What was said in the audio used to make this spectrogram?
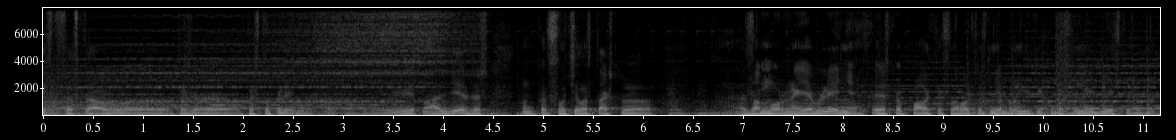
есть состав э, пре- преступления. э, Есть. Ну, а здесь же ж, ну, случилось так, что заморное явление, резко упал кислород, то есть не было никаких умышленных действий. Вот это.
